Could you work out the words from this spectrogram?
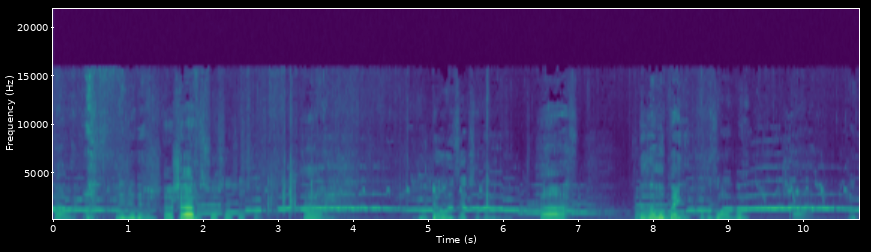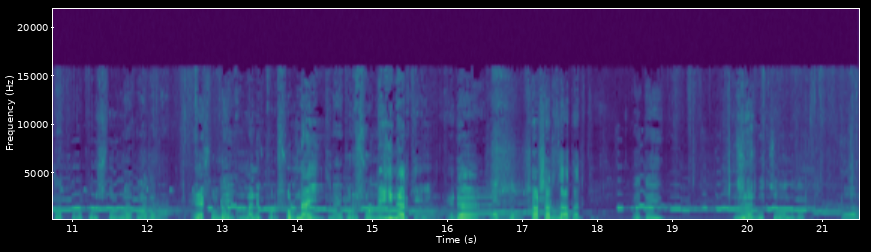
হ্যাঁ। এই যে দেখেন। শশার শশা শশা। হ্যাঁ। দুইটাও হয়েছে একসাথে হ্যাঁ। ওটা জমক ভাই। এটা জমক ভাই। হ্যাঁ। এটা কোনো পুরুষ ফুল লাগে না ফুল নাই। মানে পুরুষ ফুল নাই পুরুষ ফুল বিহীন আর কি। এটা একদম। শশার জাত আর কি। এটাই? সর্বোচ্চ ভালো জাত। হ্যাঁ।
